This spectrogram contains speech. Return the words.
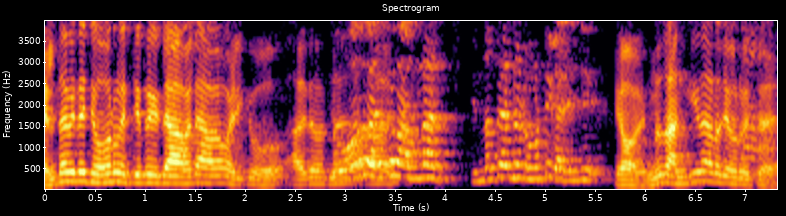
എൽത്ത പിന്നെ ചോറ് വെച്ചിട്ടില്ല. അവൻ ആ വഴിക്ക് പോകും അതിന് കഴിഞ്ഞ്. യോ ഇന്ന് സംഗീതാണ് ചോറ് വെച്ചത്?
